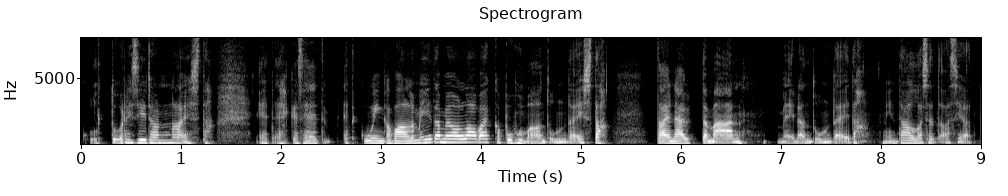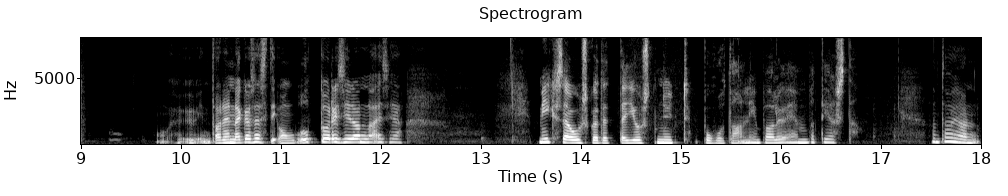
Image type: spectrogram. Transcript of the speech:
kulttuurisidonnaista. Että ehkä se, että, että kuinka valmiita me ollaan vaikka puhumaan tunteista tai näyttämään meidän tunteita, niin tällaiset asiat hyvin todennäköisesti on kulttuurisidonnaisia. Miksi sä uskot, että just nyt puhutaan niin paljon empatiasta? No toi on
